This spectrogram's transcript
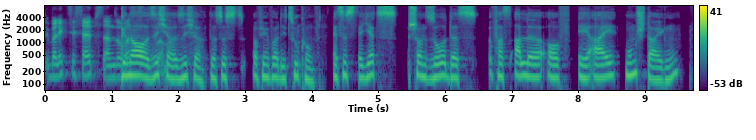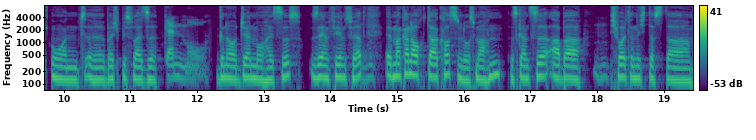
überlegst sich selbst dann so. Genau, sicher, sicher. Das ist auf jeden Fall die Zukunft. Es ist jetzt schon so, dass fast alle auf AI umsteigen und äh, beispielsweise, Genmo. genau, Genmo heißt es, sehr empfehlenswert. Äh, man kann auch da kostenlos machen, das Ganze, aber Mhm. ich wollte nicht, dass da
